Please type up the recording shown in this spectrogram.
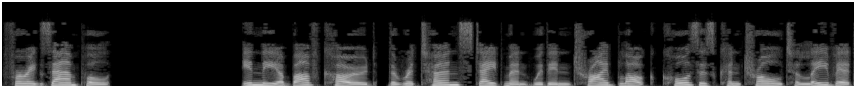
For example, in the above code, the return statement within try block causes control to leave it,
